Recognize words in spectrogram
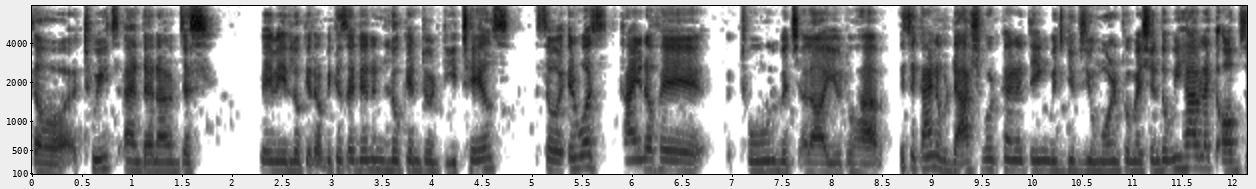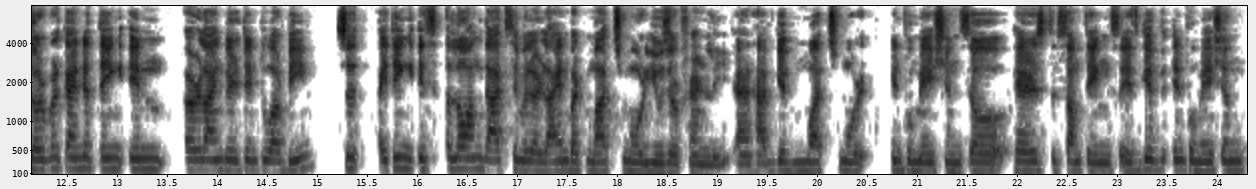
the tweets and then I'll just maybe look it up because I didn't look into details. So, it was kind of a tool which allow you to have it's a kind of dashboard kind of thing which gives you more information though we have like observer kind of thing in erlang built into our beam so I think it's along that similar line, but much more user friendly and have give much more information. So here's the, some things is give information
